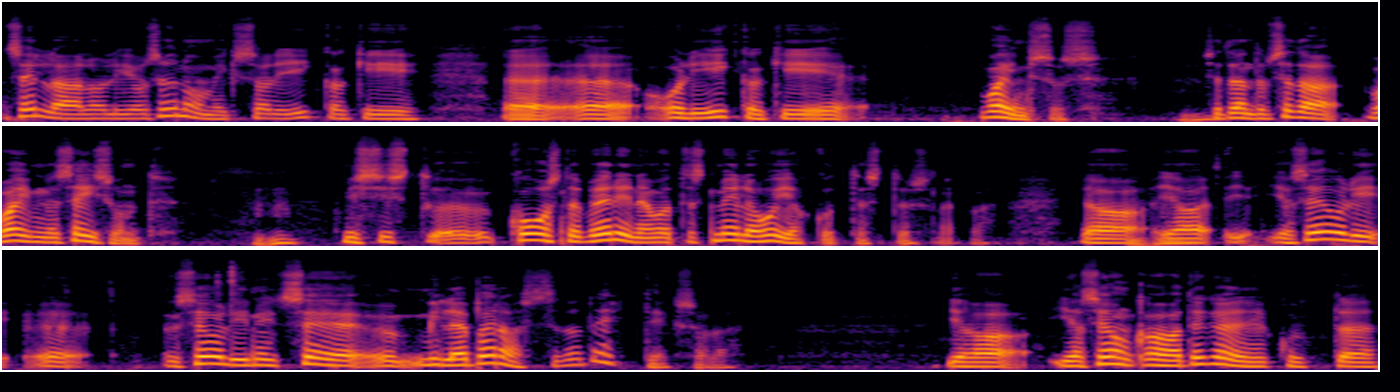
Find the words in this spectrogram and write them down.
sel ajal oli ju sõnumiks oli ikkagi äh,, äh oli ikkagi vaimsus mm. -hmm. see tähendab seda, vaimne seisund mm, -hmm. mis siis koosneb erinevatest meelehoiakutest ühesõnaga ja mm, -hmm. ja, ja see oli, see oli nüüd see, mille pärast seda tehti, eks ole. ja, ja see on ka tegelikult äh,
